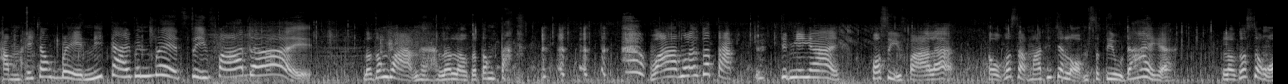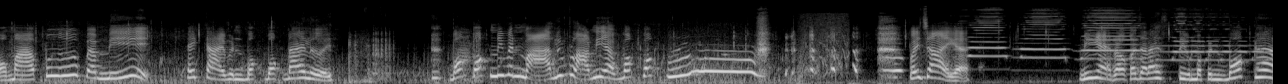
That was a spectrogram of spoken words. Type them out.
ทำให้เจ้าเบรดนี้กลายเป็นเบรดสีฟ้าได้ เราต้องวางค่ะ แล้วเราก็ต้องตัก วางแล้วก็ตักกินง่าย ๆ พอสีฟ้าแล้ว เราก็สามารถที่จะหลอม steel ได้ค่ะเราก็ส่งออกมาปุ๊บแบบนี้ ให้กลายเป็นบล็อกบล็อกได้เลยบล็อกบล็อกนี่เป็นหมาหรือเปล่าเนี่ยบล็อกบล็อกไม่ใช่ค่ะนี่ไงเราก็จะได้ steel มาเป็นบล็อกค่ะ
